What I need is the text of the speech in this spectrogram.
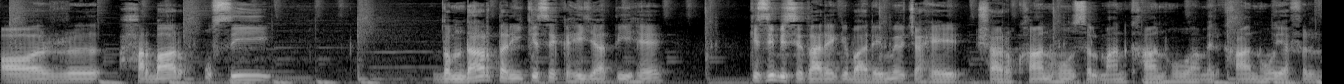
और हर बार उसी दमदार तरीके से कही जाती है, किसी भी सितारे के बारे में, चाहे शाहरुख खान हो, सलमान खान हो, आमिर खान हो, या फिर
